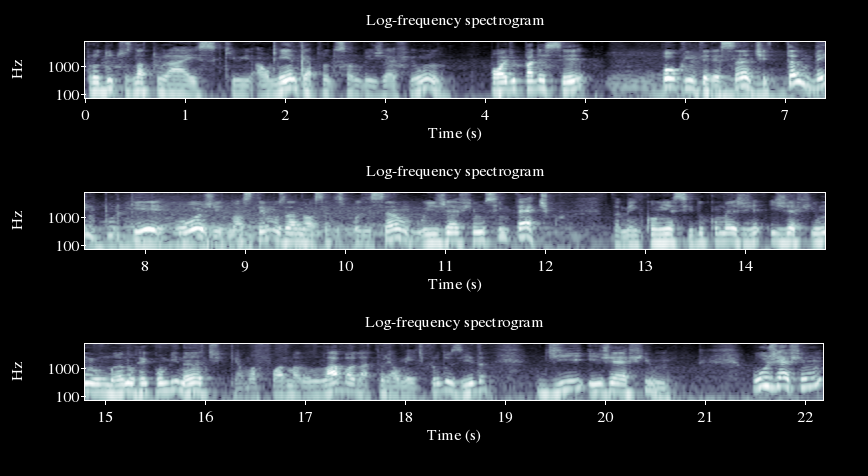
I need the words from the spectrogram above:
produtos naturais que aumentem a produção do IGF-1 pode parecer pouco interessante também porque hoje nós temos à nossa disposição o IGF-1 sintético, também conhecido como IGF-1 humano recombinante, que é uma forma laboratorialmente produzida de IGF-1. O IGF-1,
